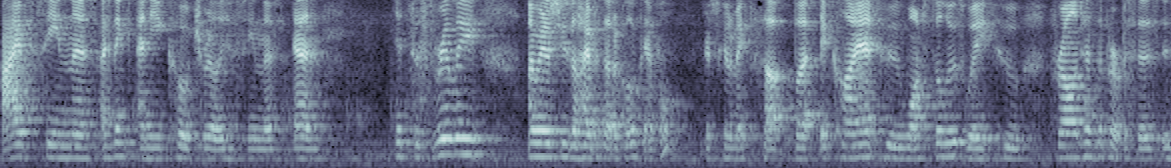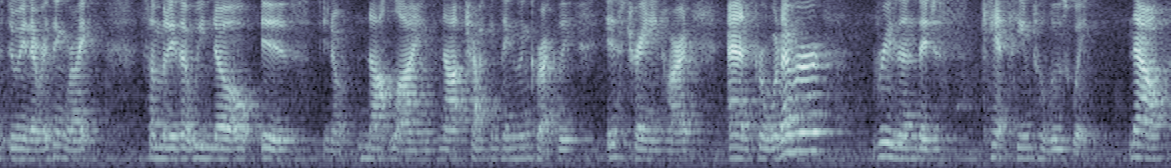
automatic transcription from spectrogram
I've seen this, I think any coach really has seen this and it's this really, I'm gonna just use a hypothetical example. We're just gonna make this up, but a client who wants to lose weight, who for all intents and purposes is doing everything right, somebody that we know is, you know, not lying, not tracking things incorrectly, is training hard, and for whatever reason, they just can't seem to lose weight. Now,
